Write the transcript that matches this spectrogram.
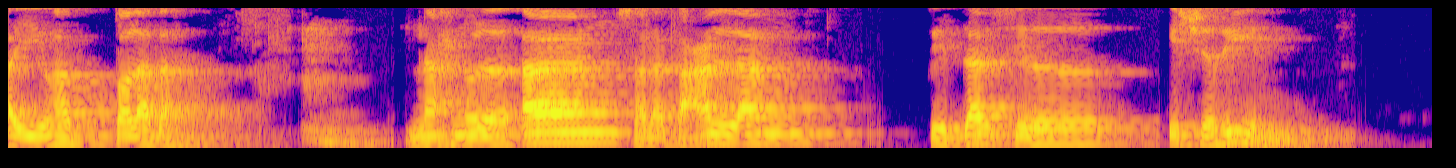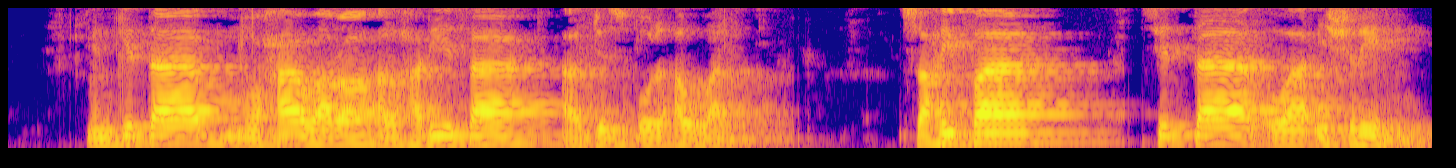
ayyuhat talabah. Nahnu al-an sanata'allam fi darsil 20 min kitab muhawarah al-haditha al-juz'ul awal sahifa sita wa ishrin.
